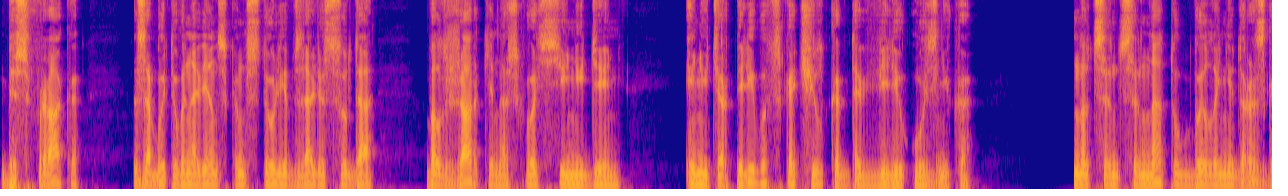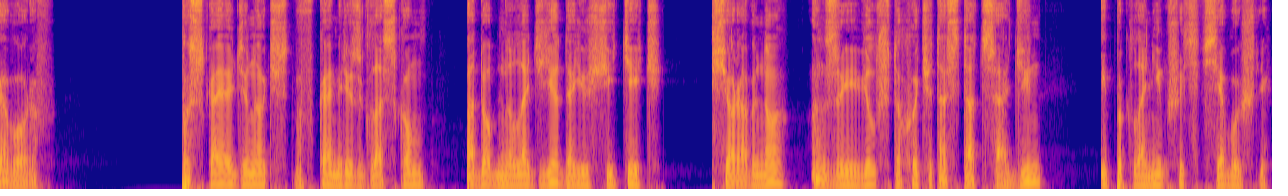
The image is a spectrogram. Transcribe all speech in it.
без фрака, забытого на венском стуле в зале суда, был жаркий насквозь синий день и нетерпеливо вскочил, когда ввели узника. Но Цинциннату было не до разговоров. Пускай одиночество в камере с глазком, подобно ладье, дающей течь, все равно он заявил, что хочет остаться один — и, поклонившись, все вышли.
